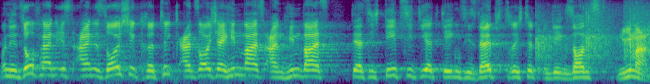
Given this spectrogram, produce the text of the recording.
Insofern ist eine solche Kritik, ein solcher Hinweis ein Hinweis, der sich dezidiert gegen Sie selbst richtet und gegen sonst niemand.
